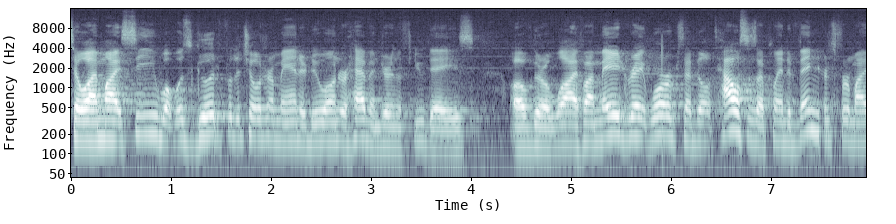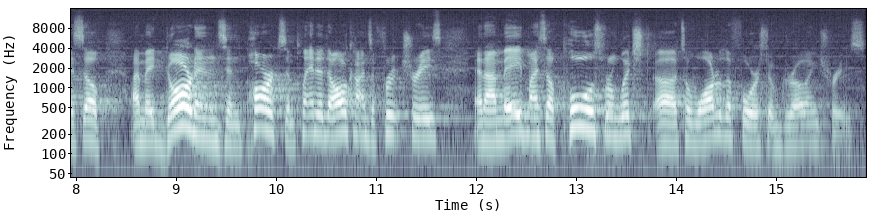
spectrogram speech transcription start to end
till I might see what was good for the children of man to do under heaven during the few days of their life. I made great works. I built houses. I planted vineyards for myself. I made gardens and parks and planted all kinds of fruit trees. And I made myself pools from which uh, to water the forest of growing trees.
